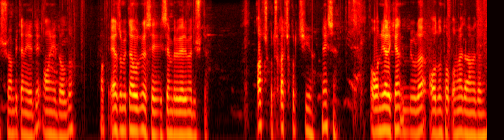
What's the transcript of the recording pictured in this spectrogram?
Şu an bir tane yedi. 17 oldu. Bak en son bir tane vurdum ya 81 verime düştü. Kaç kutu kaç kutu yiyor. Neyse. Onu yerken burada odun toplamaya devam edelim.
